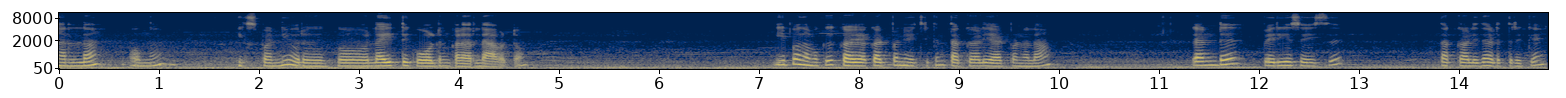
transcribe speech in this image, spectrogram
நல்லா ഒന്ന് மிக்ஸ் பண்ணி ஒரு கோ லைட்டு கோல்டன் கலரில் ஆகட்டும். இப்போ நமக்கு க கட் பண்ணி வச்சுருக்கேன் தக்காளி ஆட் பண்ணலாம். ரெண்டு பெரிய சைஸு தக்காளி தான் எடுத்திருக்கேன்.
